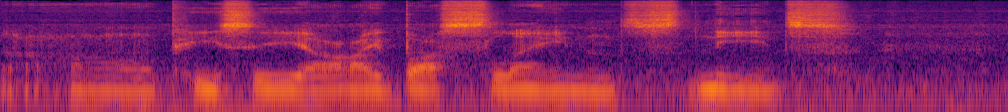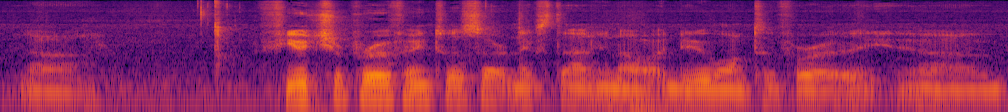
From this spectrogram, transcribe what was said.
uh, PCI bus lanes needs uh, future proofing to a certain extent. You know I do want to for a um,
